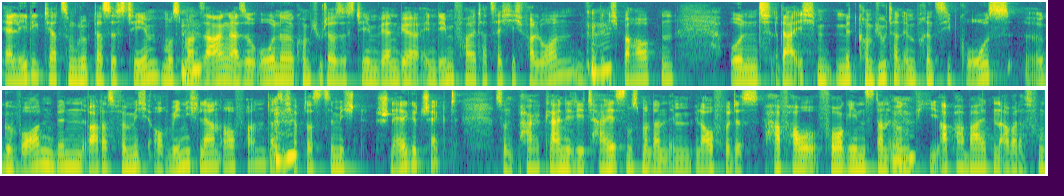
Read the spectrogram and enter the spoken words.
erledigt ja zum Glück das System, muss man mhm. sagen. Also ohne Computersystem wären wir in dem Fall tatsächlich verloren, würde mhm. ich behaupten. Und da ich mit Computern im Prinzip groß äh, geworden bin, war das für mich auch wenig Lernaufwand. Also mhm. ich habe das ziemlich schnell gecheckt. So ein paar kleine Details muss man dann im Laufe des HV-Vorgehens dann mhm. irgendwie abarbeiten, aber das funktioniert.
